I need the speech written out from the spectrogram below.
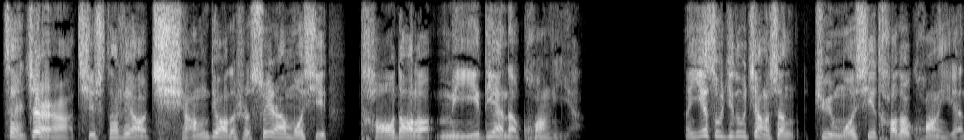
在这儿啊，其实他是要强调的是，虽然摩西逃到了米甸的旷野。那耶稣基督降生，距摩西逃到旷野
